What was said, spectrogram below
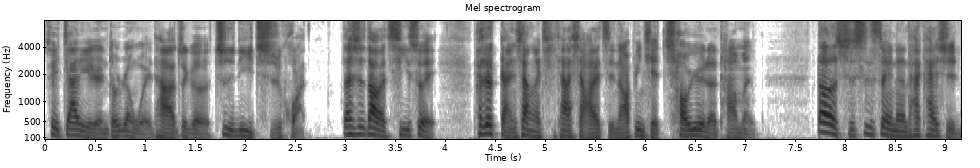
所以家里人都认为他这个智力迟缓。但是到了七岁，他就赶上了其他小孩子，然后并且超越了他们。到了十四岁呢，他开始。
